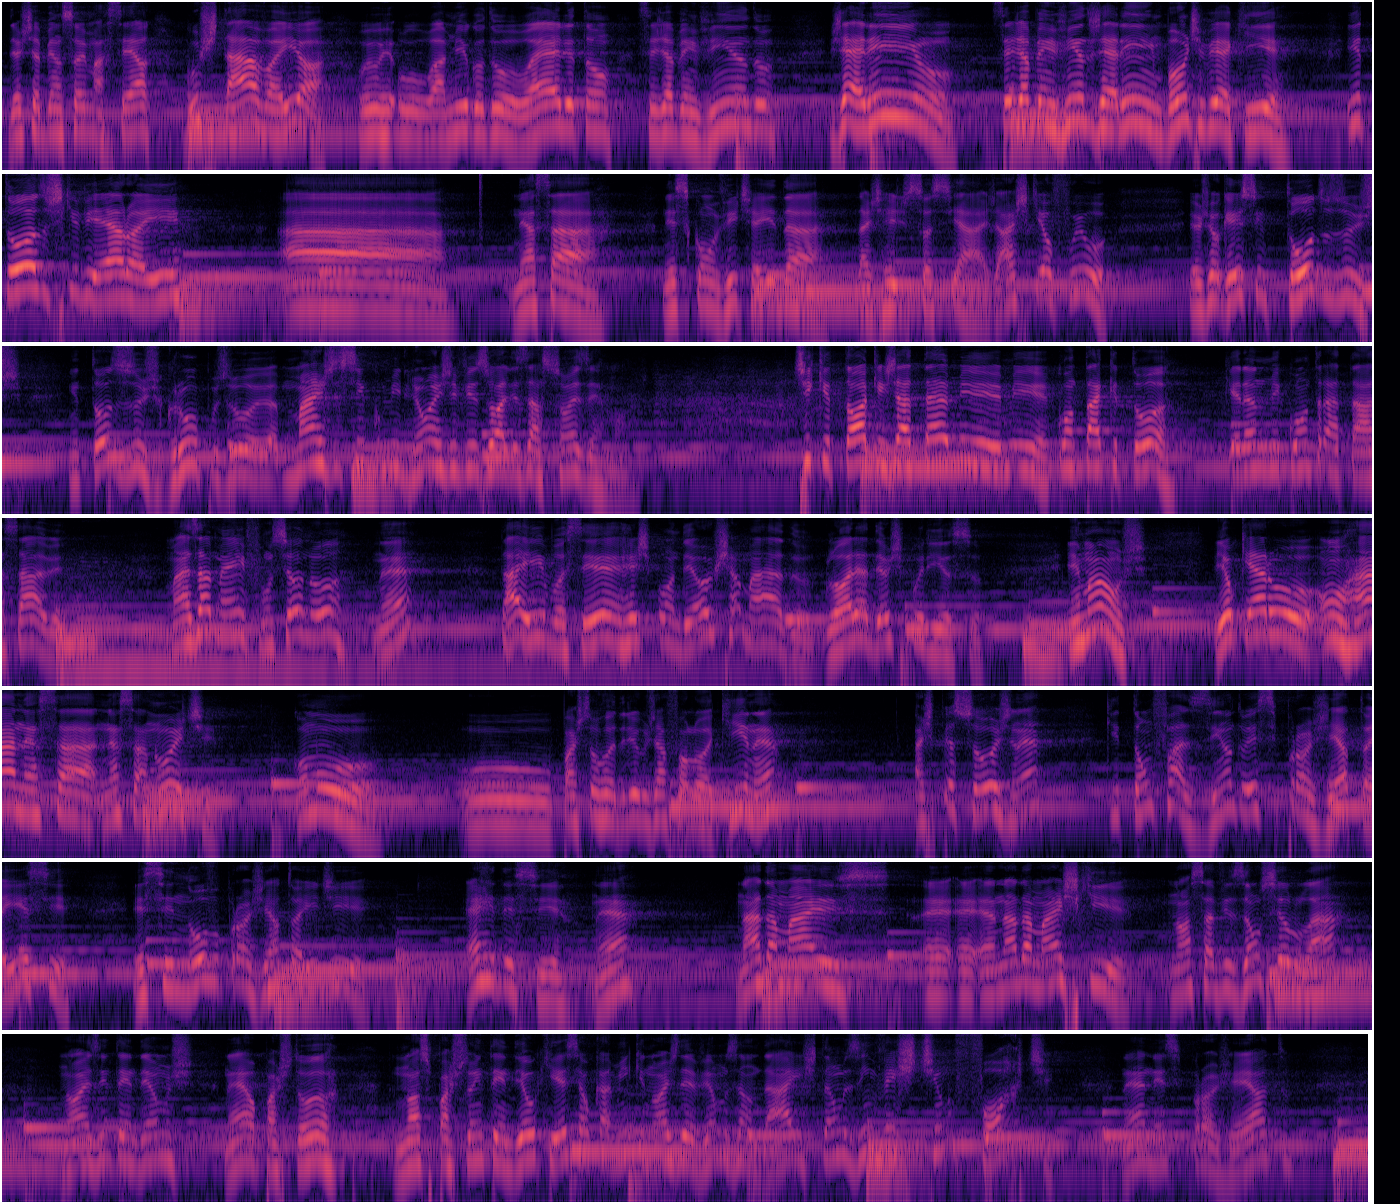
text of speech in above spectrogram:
Deus te abençoe, Marcelo. Gustavo aí, ó, o, o amigo do Wellington, seja bem-vindo. Gerinho, seja bem-vindo, Gerinho, bom te ver aqui. E todos que vieram aí a, nessa, nesse convite aí da, das redes sociais. Acho que eu fui o, eu joguei isso em todos os, em todos os grupos, mais de 5 milhões de visualizações, irmão. TikTok já até me, me contactou, querendo me contratar, sabe? Mas amém, funcionou, né? Tá aí, você respondeu ao chamado. Glória a Deus por isso. Irmãos, eu quero honrar nessa, nessa noite, como o pastor Rodrigo já falou aqui, né? As pessoas, né, que estão fazendo esse projeto aí, esse, esse novo projeto aí de RDC, né? Nada mais é, é, é nada mais que nossa visão celular nós entendemos, né, o pastor, nosso pastor entendeu que esse é o caminho que nós devemos andar e estamos investindo forte, né, nesse projeto.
